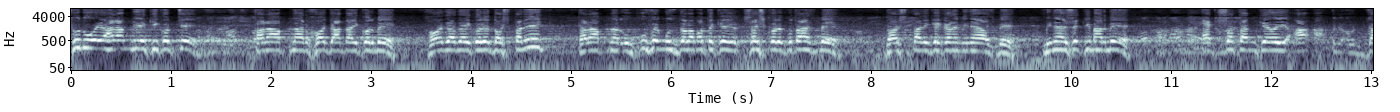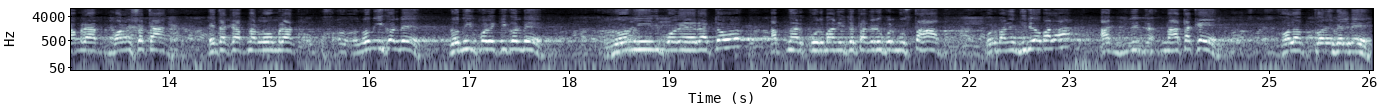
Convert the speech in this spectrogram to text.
শুধু ওই হারাম দিয়ে কি করছে? তারা আপনার হজ আদায় করবে। হজ আদায় করে দশ তারিখ, তারা আপনার উকুফে মুজদলাফা থেকে শেষ করে কোথায় আসবে? দশ তারিখ এখানে মিনে আসবে। এসে কি মারবে? এক শতাংকে ওই, আ- আ- জামরা বড় শতাং, এটাকে আপনার ওমরা রমি করবে। রমির পরে কি করবে? রমির পরে এরা তো আপনার কোরবানি তো তাদের উপর মুস্তাহাব। কোরবানি দিলেও বালা আর যদি না থাকে হলক করে ফেলবে।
